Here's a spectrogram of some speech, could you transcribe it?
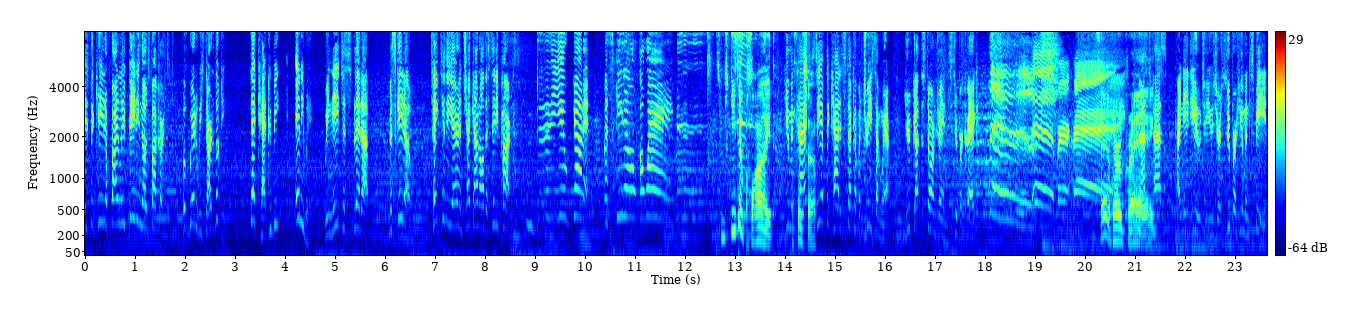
is the key to finally beating those fuckers. But where do we start looking? That cat could be anywhere. We need to split up. Mosquito, take to the air and check out all the city parks. You got it. Mosquito away. It's Mosquito Clyde. I think so. see if the cat is stuck up a tree somewhere. You've got the storm drain, Super Craig. Super Craig. Super Craig. Fast Pass, I need you to use your superhuman speed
